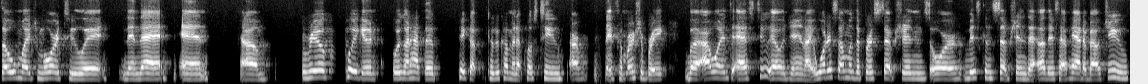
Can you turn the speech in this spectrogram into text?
so much more to it than that. And um, real quick, and we're gonna have to pick up because we're coming up close to our next commercial break. But I wanted to ask too, Elgin, like, what are some of the perceptions or misconceptions that others have had about you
